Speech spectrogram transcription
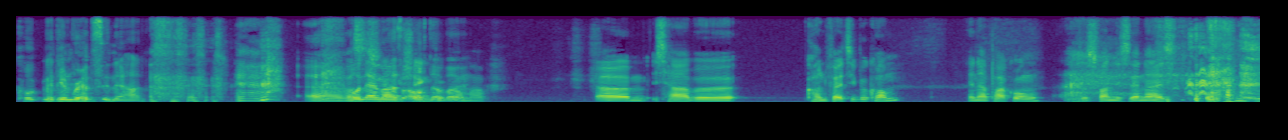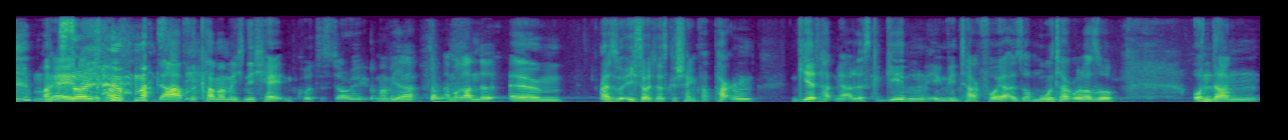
Guckt mit den Raps in der Hand. Äh, was Und Emma ist auch dabei. hab. Ähm, ich habe Konfetti bekommen in der Packung. Das fand ich sehr nice. Max, Ey, sorry. dafür, kann, dafür kann man mich nicht haten. Kurze Story, mal wieder am Rande. Ähm, also ich sollte das Geschenk verpacken. Giert hat mir alles gegeben, irgendwie einen Tag vorher, also am Montag oder so. Und dann,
